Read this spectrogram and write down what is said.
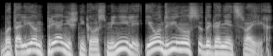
Батальон Прянишникова сменили, и он двинулся догонять своих.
